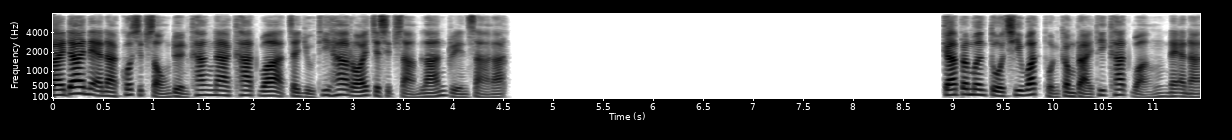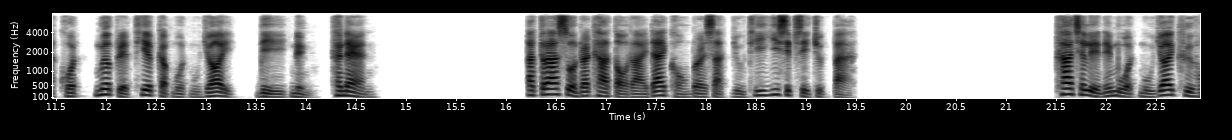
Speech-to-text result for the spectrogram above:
รายได้ในอนาคต 12 เดือนข้างหน้าคาดว่าจะอยู่ที่ 573 ล้านเหรียญสหรัฐ การประเมินตัวชี้วัดผลกำไรที่คาดหวังในอนาคตเมื่อเปรียบเทียบกับหมวดหมู่ย่อยดี1คะแนน อัตราส่วนราคาต่อรายได้ของบริษัทอยู่ที่ 24.8 ค่าเฉลี่ยในหมวดหมู่ย่อยคือ 6.9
